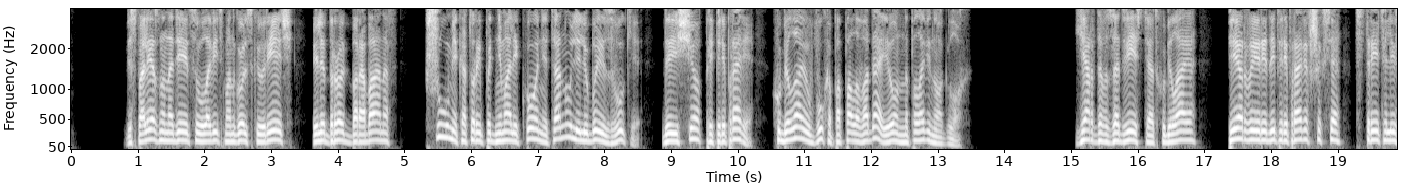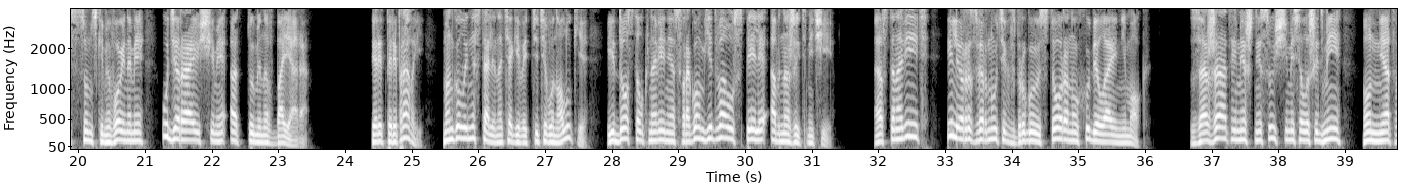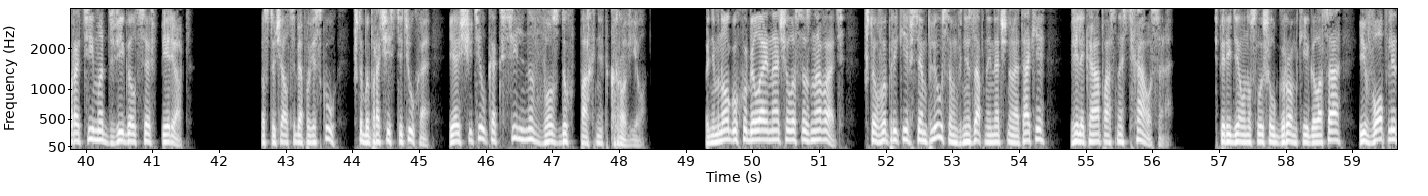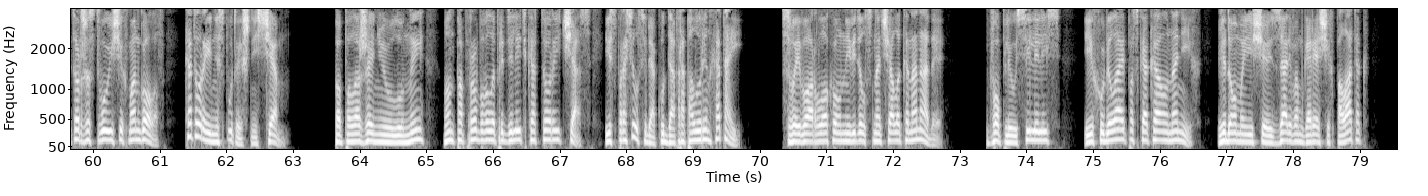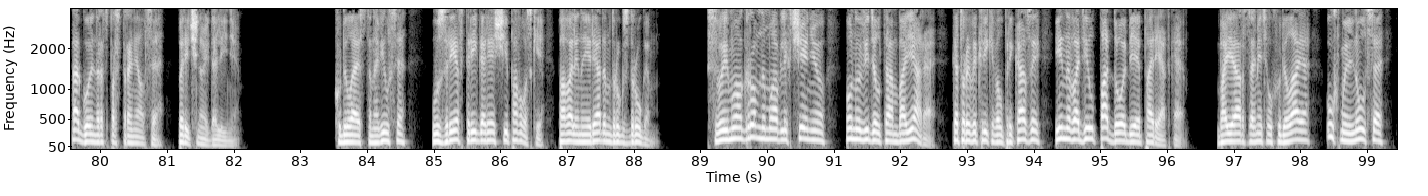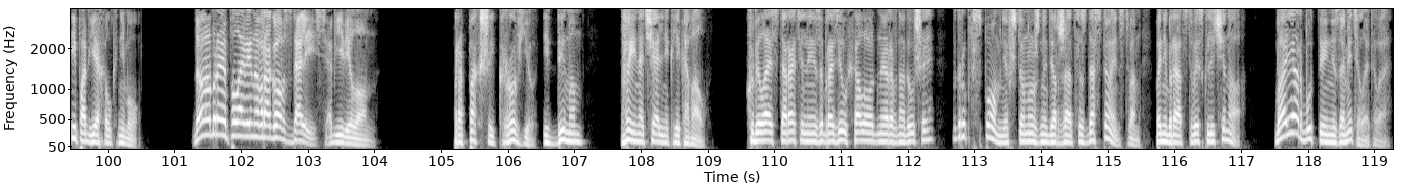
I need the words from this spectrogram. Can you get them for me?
Бесполезно надеяться уловить монгольскую речь или дробь барабанов. В шуме, который поднимали кони, тонули любые звуки. Да еще при переправе Хубилаю в ухо попала вода, и он наполовину оглох. Ярдов за двести от Хубилая первые ряды переправившихся встретились с сунскими воинами, удирающими от туменов бояра. Перед переправой монголы не стали натягивать тетиву на луки и до столкновения с врагом едва успели обнажить мечи. Остановить или развернуть их в другую сторону Хубилай не мог. Зажатый меж несущимися лошадьми, он неотвратимо двигался вперед. Постучал себя по виску, чтобы прочистить ухо, и ощутил, как сильно воздух пахнет кровью. Понемногу Хубилай начал осознавать, что, вопреки всем плюсам внезапной ночной атаки, велика опасность хаоса. Впереди он услышал громкие голоса и вопли торжествующих монголов, которые не спутаешь ни с чем. По положению луны он попробовал определить, который час, и спросил себя, куда пропал Уренхатай. Своего орлока он не видел с начала канонады. Вопли усилились, и Хубилай поскакал на них, ведомый еще и заревом горящих палаток, огонь распространялся по речной долине. Хубилай остановился, узрев три горящие повозки, поваленные рядом друг с другом. К своему огромному облегчению он увидел там бояра, который выкрикивал приказы и наводил подобие порядка. Бояр заметил Хубилая, ухмыльнулся и подъехал к нему. «Добрая половина врагов сдались», — объявил он. Пропахший кровью и дымом, военачальник ликовал. Хубилай старательно изобразил холодное равнодушие, вдруг вспомнив, что нужно держаться с достоинством, понебратство исключено. Бояр будто и не заметил этого.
